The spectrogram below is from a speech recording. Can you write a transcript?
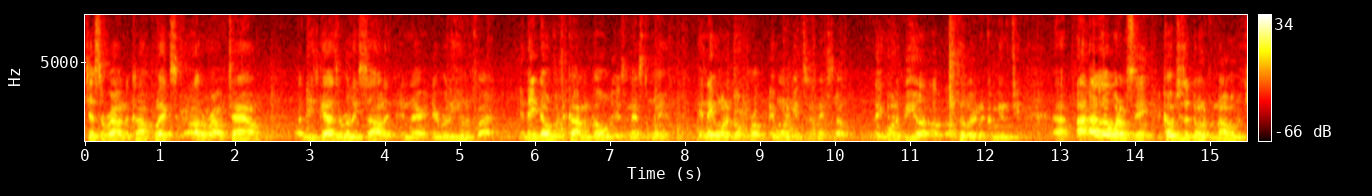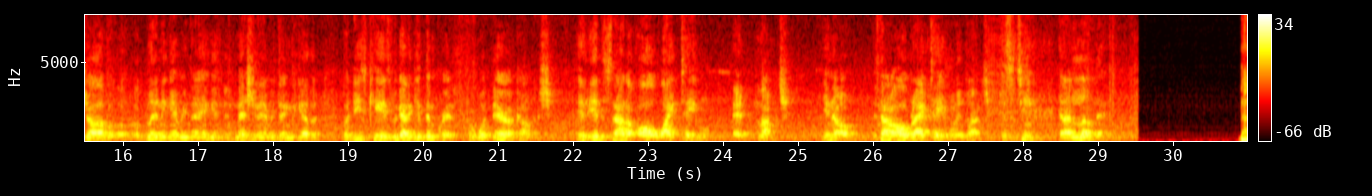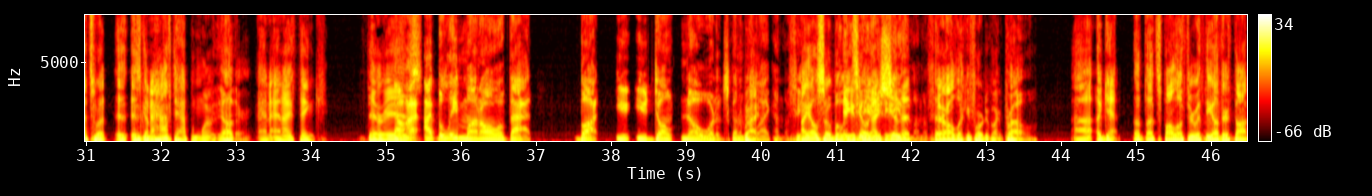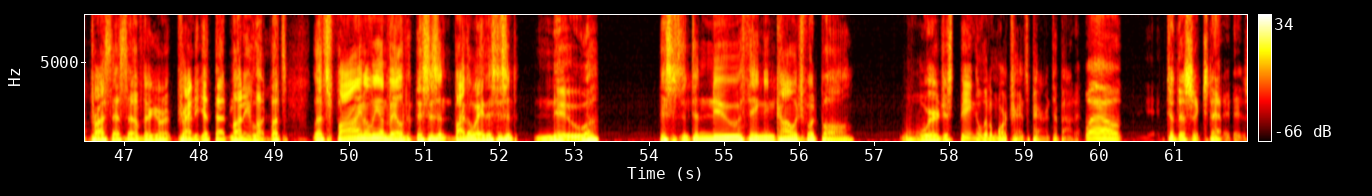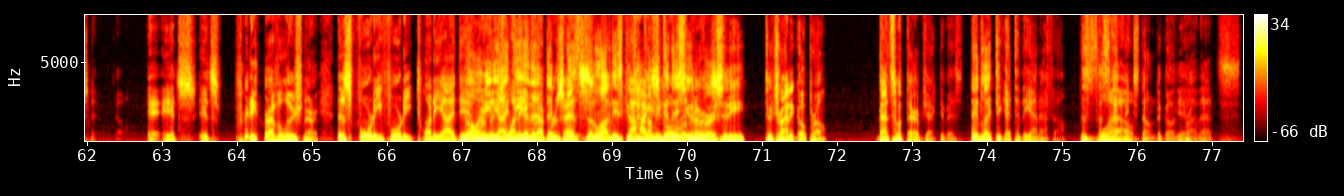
just around the complex, out around town. Uh, these guys are really solid and they're they're really unified, and they know what the common goal is, and that's to win. And they want to go pro. They want to get to the next level. They want to be a, a pillar in the community. I, I love what I'm seeing. The coaches are doing a phenomenal job of, of, of blending everything and, and meshing everything together. But these kids, we got to give them credit for what they're accomplishing. It, it's not an all-white table at lunch. You know, it's not an all-black table at lunch. It's a team, and I love that. That's what is, is going to have to happen one way or the other. And and I think there is. Now, I, I believe him on all of that, but you, you don't know what it's going to be Right. like on the field. I also believe the idea that the they're all looking forward to going pro. Uh, again, let, us follow through with the other thought process of they're trying to get that money. Look, let's let's finally unveil that this isn't. By the way, this isn't new. This isn't a new thing in college football. We're just being a little more transparent about it. Well, to this extent, it is new. It's it's pretty revolutionary. This 40 40 20 idea no, I mean the, the idea that, that, this- that a lot of these kids the are coming to this recruits. university to try to go pro. That's what their objective is. They'd like to get to the NFL. This is a Well, stepping stone to going yeah, pro. that's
